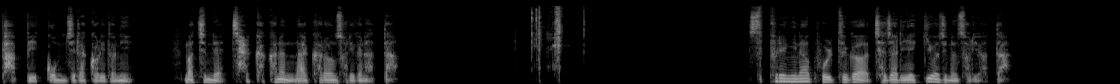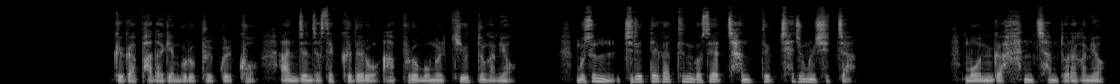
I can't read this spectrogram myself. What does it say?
바삐 꼼지락거리더니 마침내 찰칵하는 날카로운 소리가 났다. 스프링이나 볼트가 제자리에 끼워지는 소리였다. 그가 바닥에 무릎을 꿇고 앉은 자세 그대로 앞으로 몸을 기우뚱하며 무슨 지렛대 같은 것에 잔뜩 체중을 싣자 뭔가 한참 돌아가며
